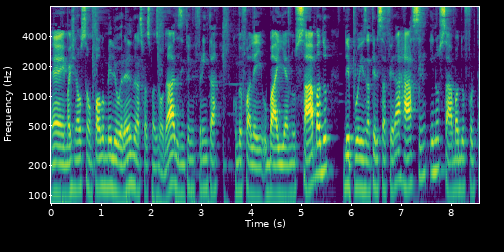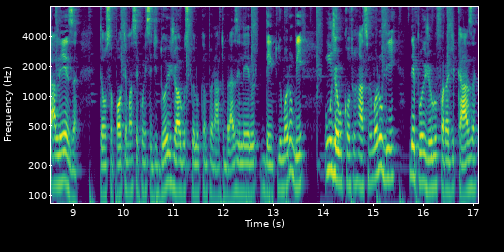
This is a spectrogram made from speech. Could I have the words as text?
É, imaginar o São Paulo melhorando nas próximas rodadas. Então enfrenta, como eu falei, o Bahia no sábado depois, na terça-feira, Racing e no sábado, Fortaleza. Então, o São Paulo tem uma sequência de dois jogos pelo Campeonato Brasileiro dentro do Morumbi. Um jogo contra o Racing no Morumbi, depois jogo fora de casa.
